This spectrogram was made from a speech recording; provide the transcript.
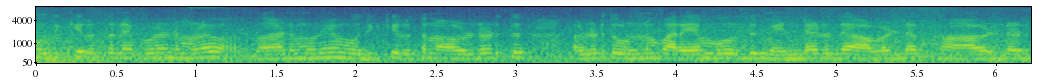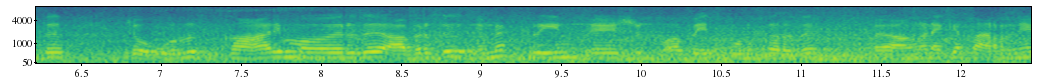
ഒതുക്കിയിരുത്തണം എപ്പോഴും നമ്മൾ അനുമോളിനെ ഒതുക്കിയിരുത്തണം അവളുടെ അടുത്ത് അവളുടെ അടുത്ത് ഒന്നും പറയാൻ പോകരുത് മിണ്ടരുത്. അവരുടെ അവളുടെ അടുത്ത് ഒരു കാര്യം പോകരുത്. അവർക്ക് പിന്നെ ക്രീം ഫേഷ് ഫേസ് കൊടുക്കരുത്. അങ്ങനെയൊക്കെ പറഞ്ഞ്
